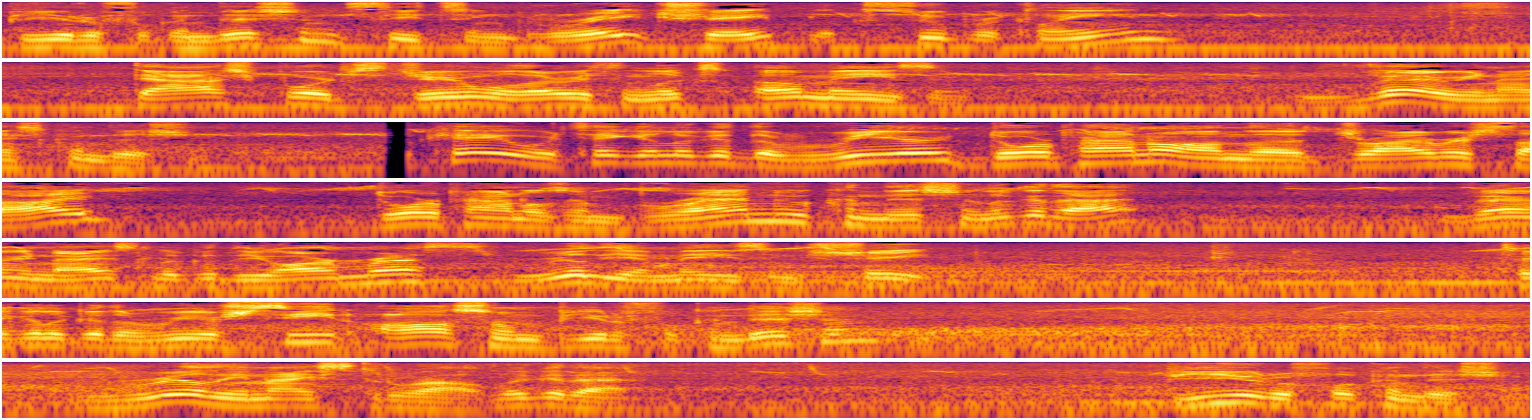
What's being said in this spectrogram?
Beautiful condition. Seats in great shape. Looks super clean. Dashboard, steering wheel, everything looks amazing. Very nice condition. Okay, we're taking a look at the rear door panel on the driver's side. Door panel's in brand new condition. Look at that. Very nice. Look at the armrests. Really amazing shape. Take a look at the rear seat. Also in beautiful condition. Really nice throughout. Look at that. Beautiful condition.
